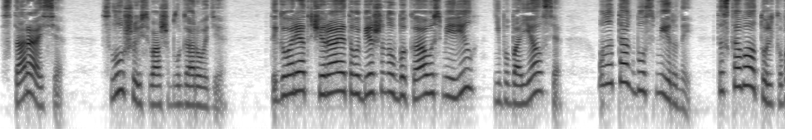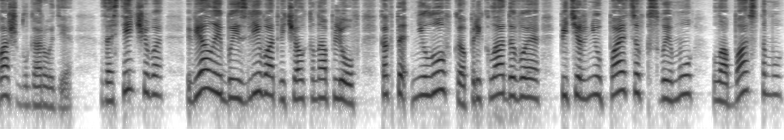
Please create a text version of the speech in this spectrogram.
Старайся. Слушаюсь, ваше благородие. Ты, говорят, вчера этого бешеного быка усмирил, не побоялся? Он и так был смирный. Тосковал только, ваше благородие». Застенчиво, вяло и боязливо отвечал Коноплев, как-то неловко прикладывая пятерню пальцев к своему лобастому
